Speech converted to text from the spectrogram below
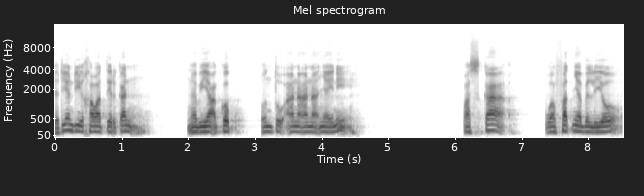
Jadi yang dikhawatirkan Nabi Yakub untuk anak-anaknya ini pasca wafatnya beliau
